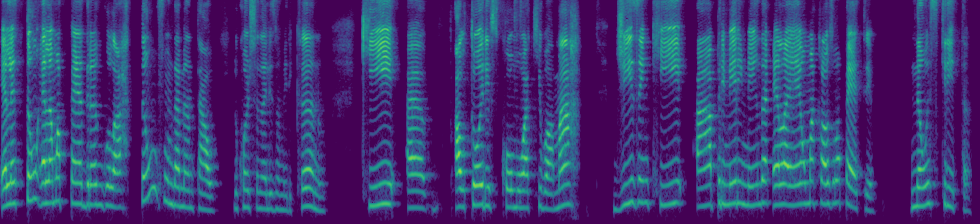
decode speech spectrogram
ela é tão, ela é uma pedra angular tão fundamental do constitucionalismo americano que uh, autores como Akil Amar dizem que a primeira emenda ela é uma cláusula pétrea, não escrita.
